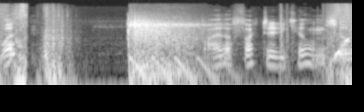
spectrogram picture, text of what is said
What? Why the fuck did he kill himself?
